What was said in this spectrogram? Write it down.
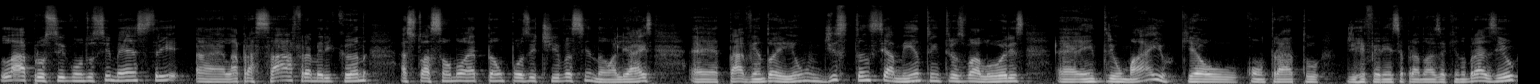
lá para o segundo semestre, uh, lá para a safra americana, a situação não é tão positiva assim não. Aliás, está é, tá havendo aí um distanciamento entre os valores é, entre o maio, que é o contrato de referência para nós aqui no Brasil,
